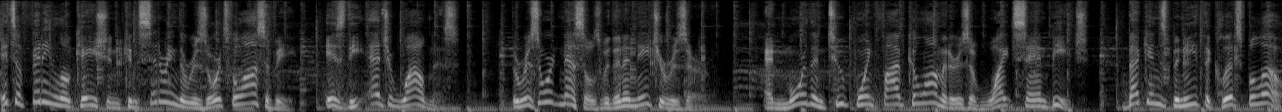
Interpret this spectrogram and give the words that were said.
It's a fitting location considering the resort's philosophy is the edge of wildness. The resort nestles within a nature reserve, and more than 2.5 kilometers of white sand beach beckons beneath the cliffs below,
